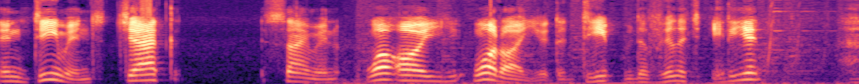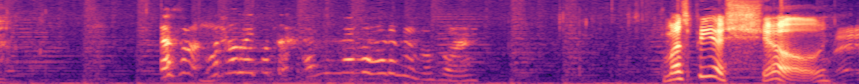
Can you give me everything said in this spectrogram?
in Demons, Jack, Simon, what are you, what are you, the deep, the village idiot? That's what, what the like what the I've never heard of it before. Must be a show. Ready,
